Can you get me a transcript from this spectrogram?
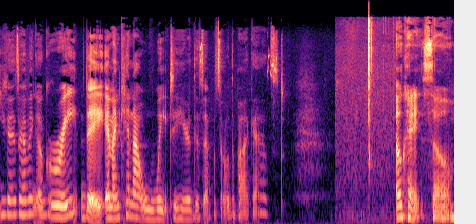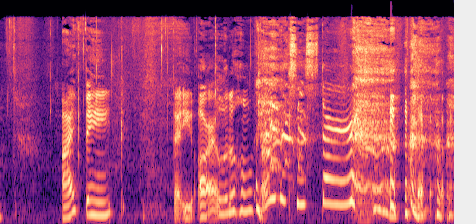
you guys are having a great day, and I cannot wait to hear this episode of the podcast. Okay, so I think that you are a little homophobic, sister.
